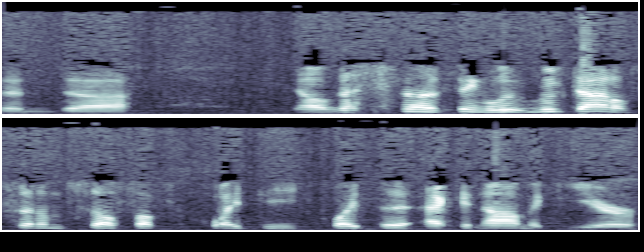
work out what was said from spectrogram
and uh, you know that's another thing. Luke, Luke Donald set himself up quite the quite the economic year,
